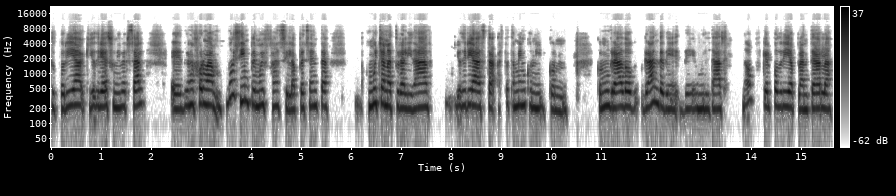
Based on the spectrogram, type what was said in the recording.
su teoría, que yo diría es universal, eh, de una forma muy simple, muy fácil, la presenta con mucha naturalidad, yo diría hasta, hasta también con, con, un grado grande de, de humildad, ¿no? Porque él podría plantearla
